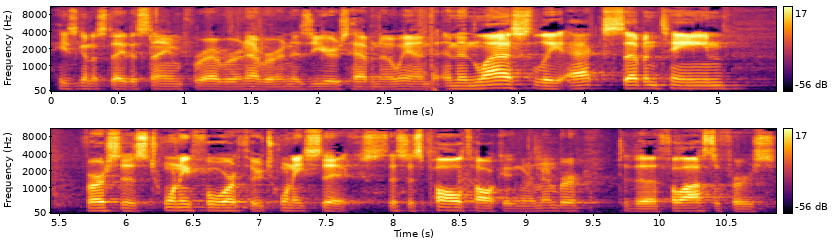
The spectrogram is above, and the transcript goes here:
He's going to stay the same forever and ever, and his years have no end. And then lastly, Acts 17, verses 24 through 26. This is Paul talking, remember, to the philosophers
